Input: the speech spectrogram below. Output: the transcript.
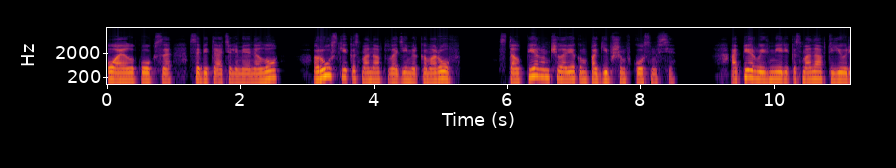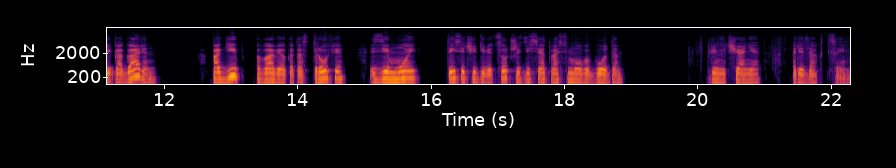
Уайл Кокса с обитателями НЛО, русский космонавт Владимир Комаров стал первым человеком, погибшим в космосе. А первый в мире космонавт Юрий Гагарин погиб в авиакатастрофе зимой 1968 года. Примечание редакции.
